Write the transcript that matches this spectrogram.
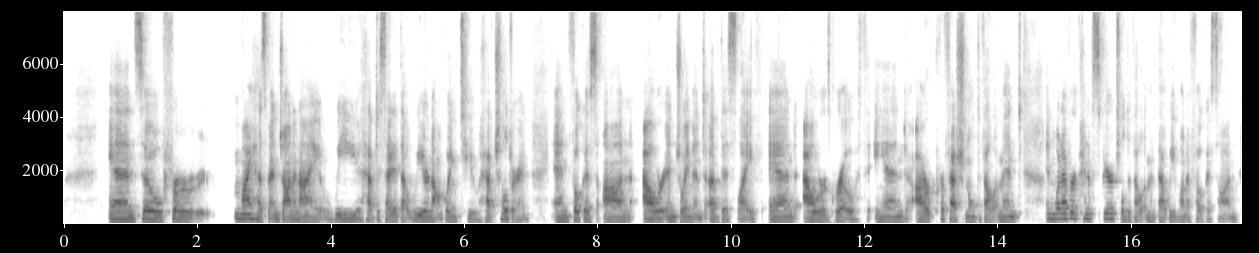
And so for my husband, John, and I, we have decided that we are not going to have children and focus on our enjoyment of this life and our growth and our professional development and whatever kind of spiritual development that we want to focus on.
